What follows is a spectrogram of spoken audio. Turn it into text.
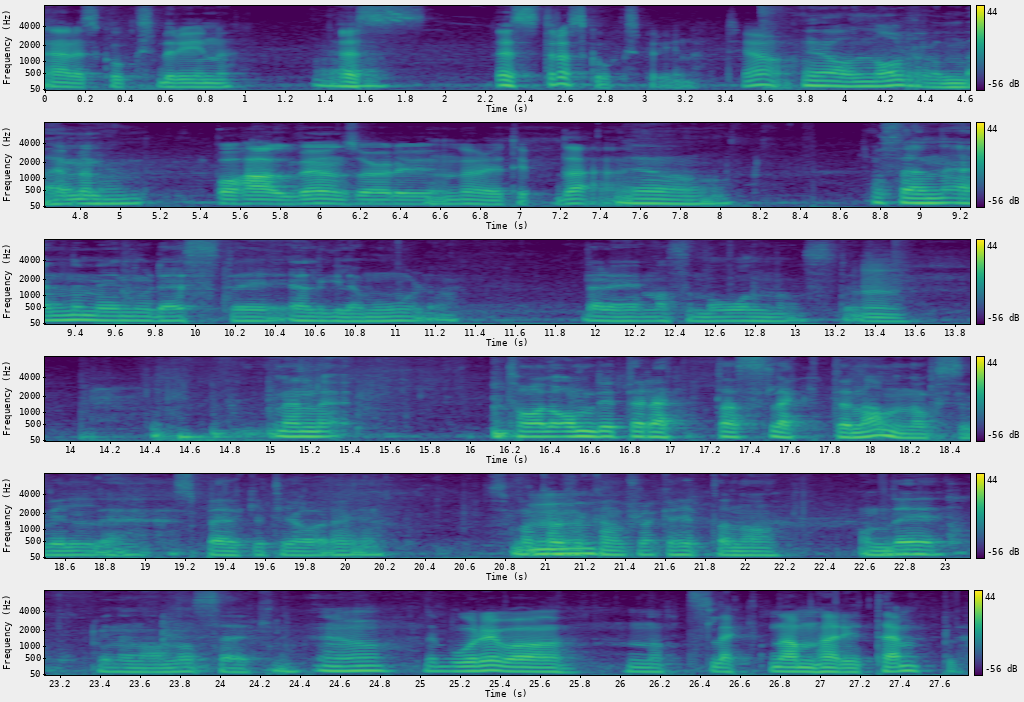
Är skogsbrynet. Ja, Öst, östra skogsbrynet. Ja, ja norr om Nej, bergen. men- På halvön så är det ju... då är det typ där. Ja. Och sen ännu mer nordöst är El Glamour då. Där det är massa moln och stuff. Mm. Men tala om ditt rätta släktenamn också vill spöket göra ju. Så man Mm. kanske kan försöka hitta något om det vid någon annan sökning. Ja, det borde ju vara något släktnamn här i templet.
